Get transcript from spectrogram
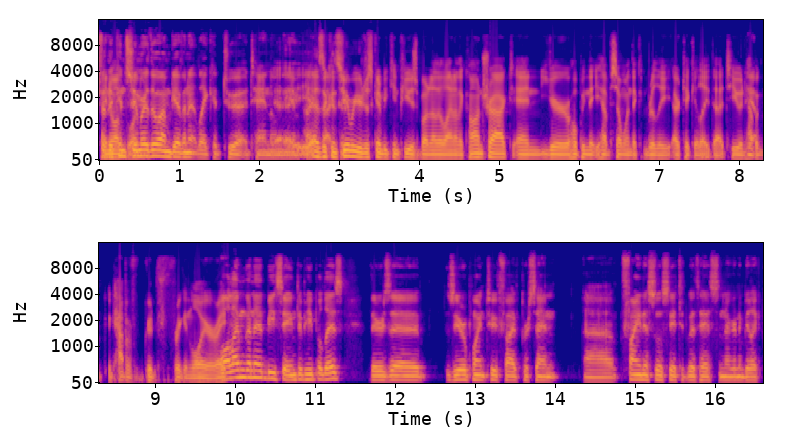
For the I'm consumer, though, I'm giving it like a two out of ten on the uh, as a consumer you're just going to be confused about another line of the contract and you're hoping that you have someone that can really articulate that to you and have a have a good friggin' lawyer right All I'm going to be saying to people is there's a 0.25 percent. Uh, fine associated with this, and they're going to be like,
